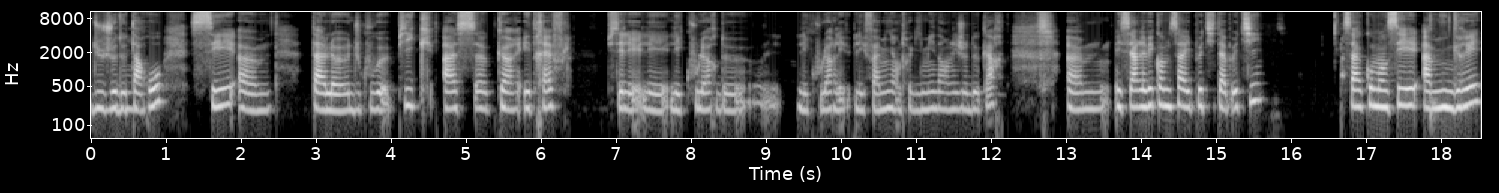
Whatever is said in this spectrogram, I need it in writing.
du jeu de mmh. tarot, c'est t'as le du coup pique, as, cœur et trèfle. Tu sais les, les, les couleurs de les couleurs, les, les, familles entre guillemets dans les jeux de cartes. Euh, et c'est arrivé comme ça et petit à petit, ça a commencé à migrer,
